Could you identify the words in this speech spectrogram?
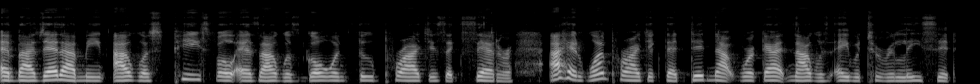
And by that I mean I was peaceful as I was going through projects, etc. I had one project that did not work out, and I was able to release it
